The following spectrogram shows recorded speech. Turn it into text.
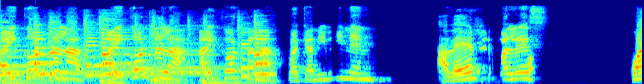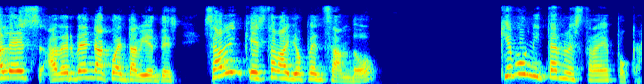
ahí córtala, ahí córtala, ahí córtala, para que adivinen A ver, cuál es. ¿cuál es? A ver, venga, cuentavientes. ¿Saben qué estaba yo pensando? Qué bonita nuestra época.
